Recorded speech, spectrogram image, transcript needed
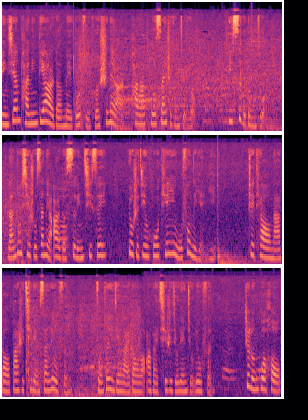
领先排名第二的美国组合施内尔帕拉托三十分左右。第四个动作，难度系数三点二的四零七 C，又是近乎天衣无缝的演绎。这跳拿到八十七点三六分，总分已经来到了二百七十九点九六分。这轮过后，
